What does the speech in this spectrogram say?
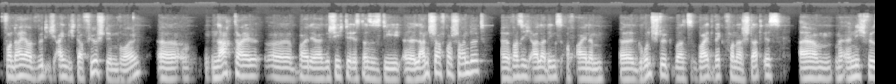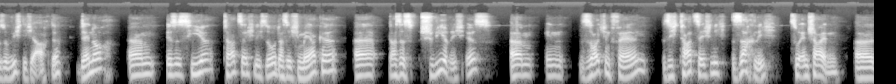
von daher würde ich eigentlich dafür stimmen wollen. Äh, Nachteil äh, bei der Geschichte ist, dass es die äh, Landschaft verschandelt, äh, was ich allerdings auf einem äh, Grundstück, was weit weg von der Stadt ist, ähm, nicht für so wichtig erachte. Dennoch ähm, ist es hier tatsächlich so, dass ich merke, äh, dass es schwierig ist, ähm, in solchen Fällen sich tatsächlich sachlich zu entscheiden. Äh,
